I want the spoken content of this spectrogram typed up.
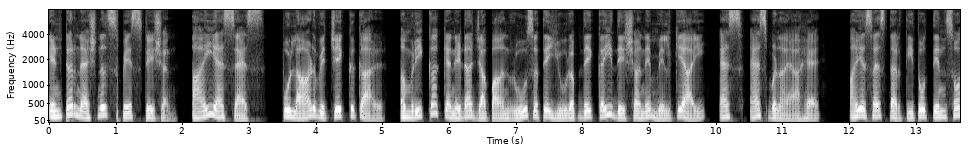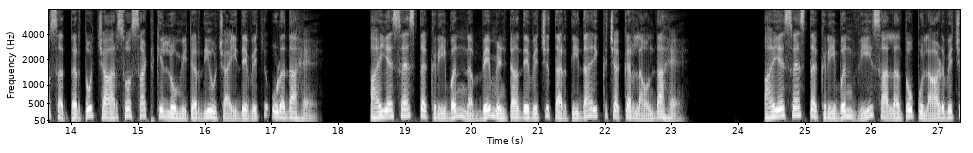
ਇੰਟਰਨੈਸ਼ਨਲ ਸਪੇਸ ਸਟੇਸ਼ਨ ISS ਪੁਲਾੜ ਵਿੱਚ ਇੱਕ ਘਰ ਅਮਰੀਕਾ, ਕੈਨੇਡਾ, ਜਾਪਾਨ, ਰੂਸ ਅਤੇ ਯੂਰਪ ਦੇ ਕਈ ਦੇਸ਼ਾਂ ਨੇ ਮਿਲ ਕੇ ISS ਬਣਾਇਆ ਹੈ। ISS ਧਰਤੀ ਤੋਂ 370 ਤੋਂ 460 ਕਿਲੋਮੀਟਰ ਦੀ ਉਚਾਈ ਦੇ ਵਿੱਚ ਉੜਦਾ ਹੈ। ISS ਤਕਰੀਬਨ 90 ਮਿੰਟਾਂ ਦੇ ਵਿੱਚ ਧਰਤੀ ਦਾ ਇੱਕ ਚੱਕਰ ਲਾਉਂਦਾ ਹੈ। ISS ਤਕਰੀਬਨ 20 ਸਾਲਾਂ ਤੋਂ ਪੁਲਾੜ ਵਿੱਚ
